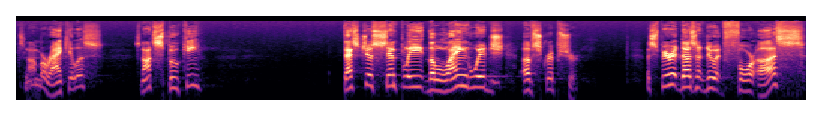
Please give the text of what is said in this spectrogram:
It's not miraculous, it's not spooky. That's just simply the language of Scripture. The Spirit doesn't do it for us.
